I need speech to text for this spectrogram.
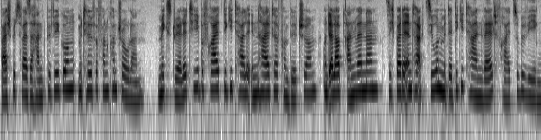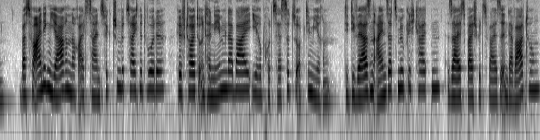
beispielsweise Handbewegungen mit Hilfe von Controllern. Mixed Reality befreit digitale Inhalte vom Bildschirm und erlaubt Anwendern, sich bei der Interaktion mit der digitalen Welt frei zu bewegen. Was vor einigen Jahren noch als Science Fiction bezeichnet wurde, hilft heute Unternehmen dabei, ihre Prozesse zu optimieren. Die diversen Einsatzmöglichkeiten, sei es beispielsweise in der Wartung,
